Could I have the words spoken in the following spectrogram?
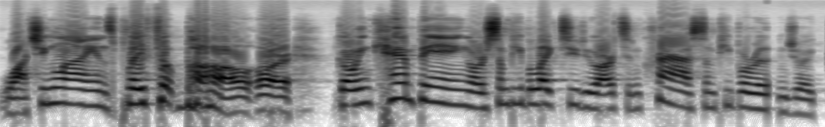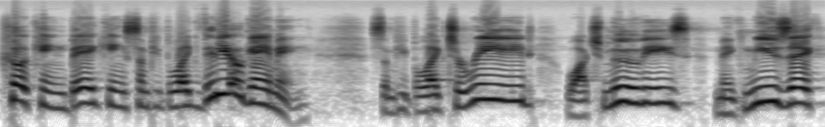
watching lions play football or going camping, or some people like to do arts and crafts. Some people really enjoy cooking, baking. Some people like video gaming. Some people like to read, watch movies, make music,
